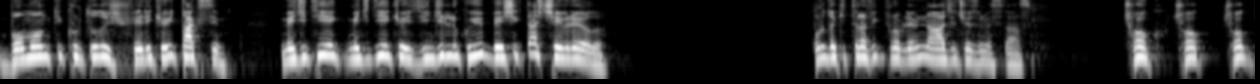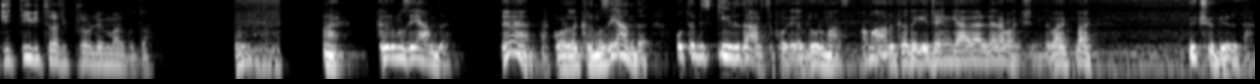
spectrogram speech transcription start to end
Bomonti Kurtuluş, Feriköy Taksim. Mecidiye, Mecidiyeköy, Zincirlikuyu, Beşiktaş çevre yolu. Buradaki trafik probleminin acil çözülmesi lazım. Çok çok çok ciddi bir trafik problemi var burada. Kırmızı yandı. Değil mi? Bak orada kırmızı yandı. Otobüs girdi artık oraya durmaz. Ama arkadaki cengaverlere bak şimdi. Bak bak. Üçü birden.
